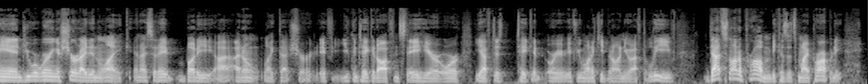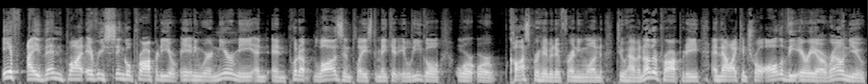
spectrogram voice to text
and you were wearing a shirt I didn't like. And I said, Hey, buddy, I, I, don't like that shirt. If you can take it off and stay here, or you have to take it, or if you want to keep it on, you have to leave. That's not a problem because it's my property. If I then bought every single property anywhere near me and, and put up laws in place to make it illegal or, or cost prohibitive for anyone to have another property, and now I control all of the area around you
